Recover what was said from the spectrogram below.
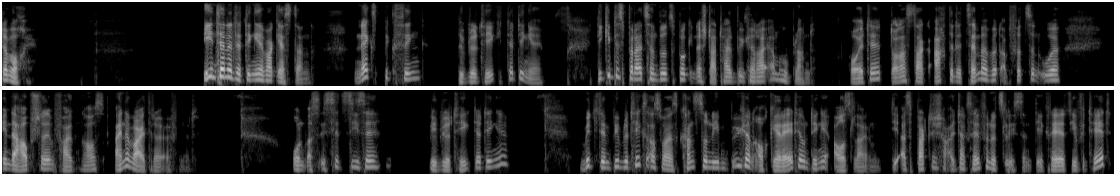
der Woche. Internet der Dinge war gestern. Next Big Thing, Bibliothek der Dinge. Die gibt es bereits in Würzburg in der Stadtteilbücherei am Hubland. Heute, Donnerstag, 8. Dezember, wird ab 14 Uhr in der Hauptstelle im Falkenhaus eine weitere eröffnet. Und was ist jetzt diese Bibliothek der Dinge? Mit dem Bibliotheksausweis kannst du neben Büchern auch Geräte und Dinge ausleihen, die als praktischer Alltagshilfe nützlich sind, die Kreativität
